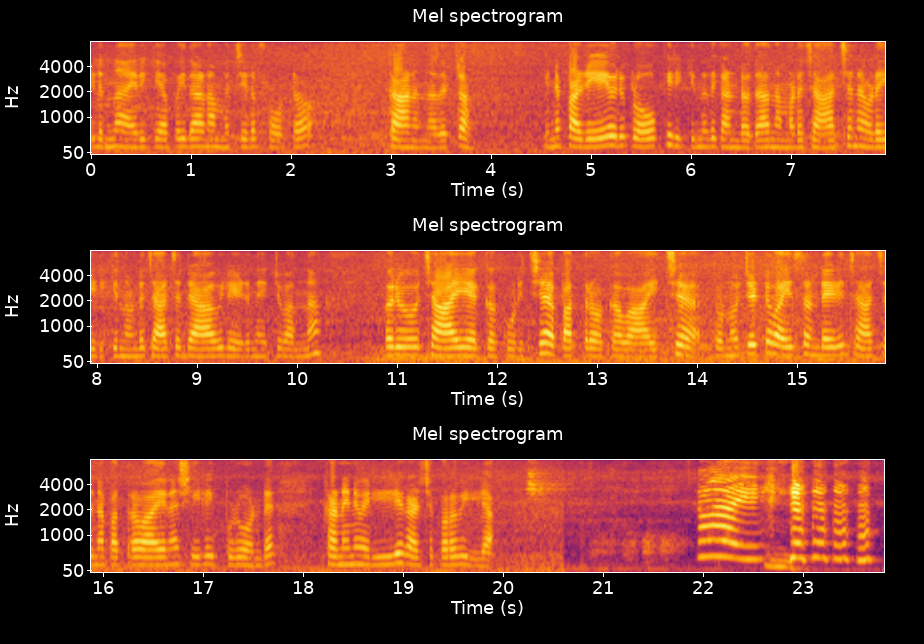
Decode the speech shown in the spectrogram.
ഇടുന്നതായിരിക്കും. അപ്പോൾ ഇതാണ് അമ്മച്ചിയുടെ ഫോട്ടോ കാണുന്നത് കേട്ടോ പിന്നെ പഴയ ഒരു ക്ലോക്ക് ഇരിക്കുന്നത് കണ്ടോ? അതാ നമ്മുടെ ചാച്ചൻ അവിടെ ഇരിക്കുന്നുണ്ട്. ചാച്ചൻ രാവിലെ എഴുന്നേറ്റ് വന്ന് ഒരു ചായയൊക്കെ കുടിച്ച് പത്രമൊക്കെ വായിച്ച് തൊണ്ണൂറ്റെട്ട് വയസ്സുണ്ടെങ്കിലും ചാച്ചന് പത്രവായന ശീലം ഇപ്പോഴും ഉണ്ട്. കണ്ണിന് വലിയ കാഴ്ചക്കുറവില്ല. ഹായ്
